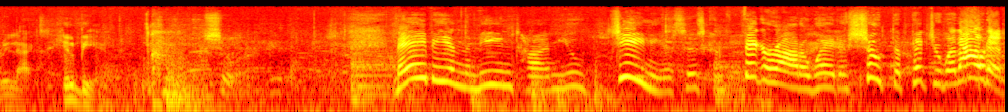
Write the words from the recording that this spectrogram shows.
relax. He'll be here. Sure. Maybe in the meantime, you geniuses can figure out a way to shoot the picture without him.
